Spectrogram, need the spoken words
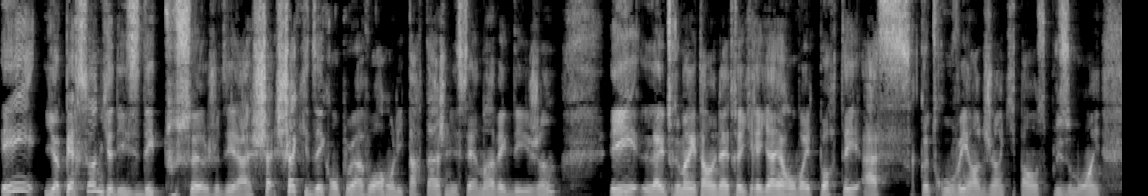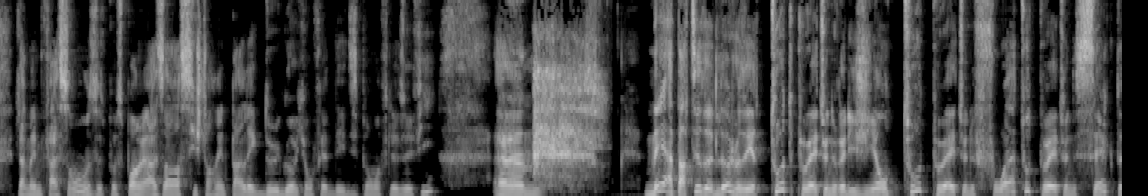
et il n'y a personne qui a des idées tout seul. Je veux dire, chaque, chaque idée qu'on peut avoir, on les partage nécessairement avec des gens. Et l'être humain étant un être grégaire, on va être porté à se retrouver entre gens qui pensent plus ou moins de la même façon. C'est pas un hasard si je suis en train de parler avec deux gars qui ont fait des diplômes en philosophie. Euh, mais à partir de là, je veux dire, tout peut être une religion, tout peut être une foi, tout peut être une secte,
